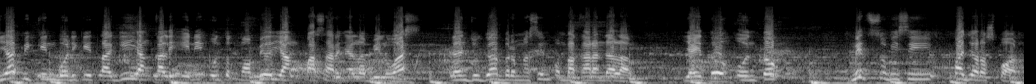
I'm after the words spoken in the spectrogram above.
dia bikin body kit lagi yang kali ini untuk mobil yang pasarnya lebih luas dan juga bermesin pembakaran dalam, yaitu untuk Mitsubishi Pajero Sport.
